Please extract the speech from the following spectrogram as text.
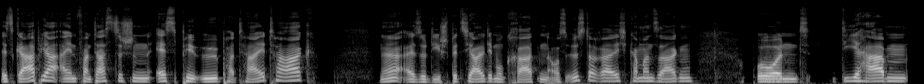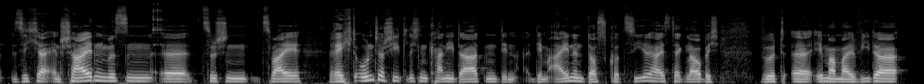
es gab ja einen fantastischen SPÖ-Parteitag, ne, also die Spezialdemokraten aus Österreich, kann man sagen. Und die haben sich ja entscheiden müssen äh, zwischen zwei recht unterschiedlichen Kandidaten. Den, dem einen, Doskozil heißt er, glaube ich, wird äh, immer mal wieder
